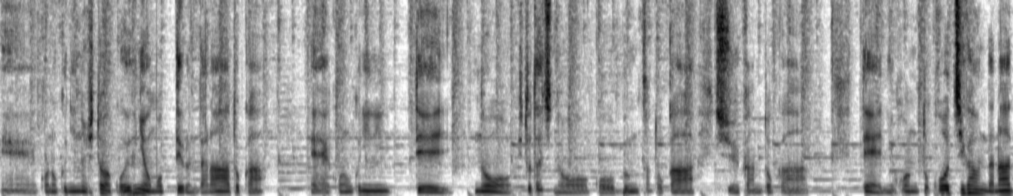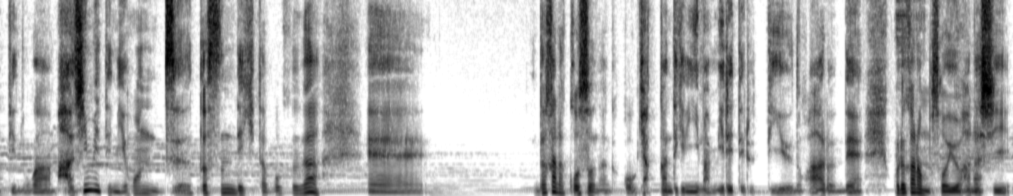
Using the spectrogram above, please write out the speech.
えー、この国の人はこういうふうに思ってるんだなとか、えー、この国での人たちのこう文化とか習慣とかで日本とこう違うんだなっていうのが初めて日本ずっと住んできた僕が、えー、だからこそなんかこう客観的に今見れてるっていうのがあるんでこれからもそういう話、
